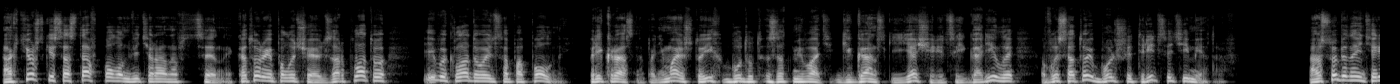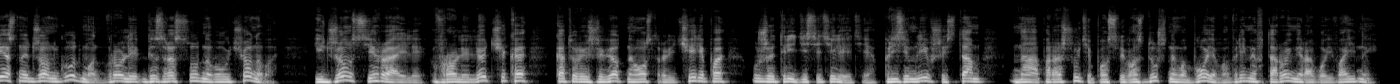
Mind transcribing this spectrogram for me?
Актерский состав полон ветеранов сцены, которые получают зарплату и выкладываются по полной, прекрасно понимая, что их будут затмевать гигантские ящерицы и гориллы высотой больше 30 метров. Особенно интересный Джон Гудман в роли безрассудного ученого – и Джон Си Райли в роли летчика, который живет на острове Черепа уже три десятилетия, приземлившись там на парашюте после воздушного боя во время Второй мировой войны.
